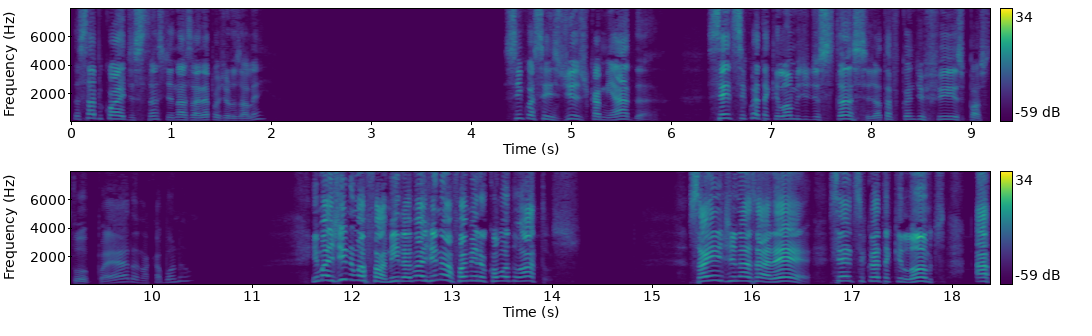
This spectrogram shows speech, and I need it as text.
Você sabe qual é a distância de Nazaré para Jerusalém? Cinco a seis dias de caminhada. 150 quilômetros de distância, já está ficando difícil, pastor. Pera, não acabou não. Imagine uma família, imagine uma família como a do Atos. Saindo de Nazaré, 150 quilômetros, a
